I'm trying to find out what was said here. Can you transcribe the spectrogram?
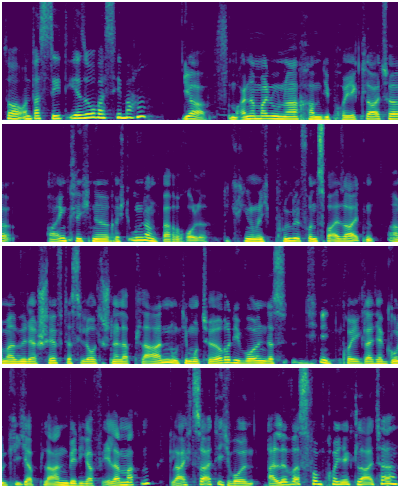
So, und was seht ihr so, was sie machen? Ja, meiner Meinung nach haben die Projektleiter eigentlich eine recht undankbare Rolle. Die kriegen nämlich Prügel von zwei Seiten. Einmal will der Chef, dass die Leute schneller planen und die Monteure, die wollen, dass die Projektleiter gründlicher planen, weniger Fehler machen. Gleichzeitig wollen alle was vom Projektleiter.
